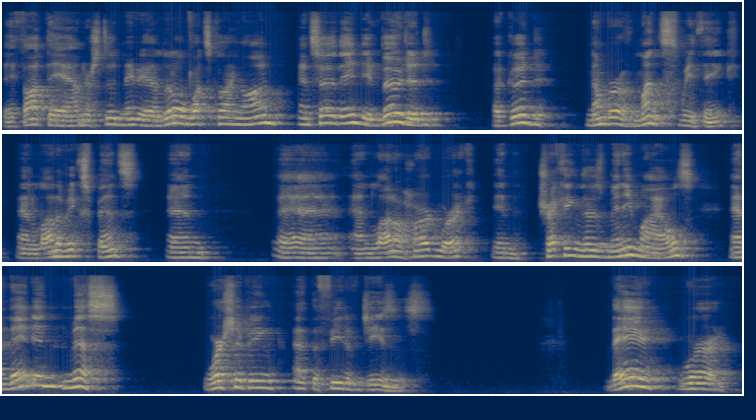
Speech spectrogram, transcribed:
They thought they understood maybe a little what's going on. And so they devoted a good number of months, we think, and a lot of expense and, and, and a lot of hard work in trekking those many miles. And they didn't miss worshiping at the feet of Jesus. They were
